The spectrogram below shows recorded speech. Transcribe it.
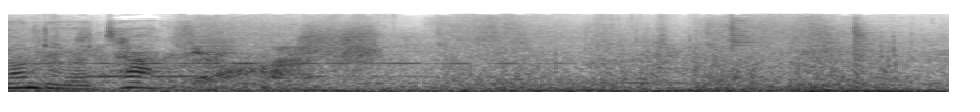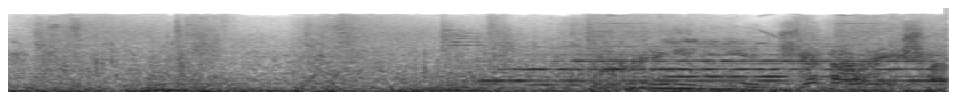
Is under attack. Regeneration.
